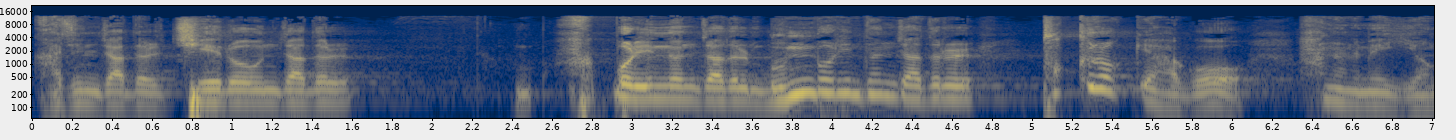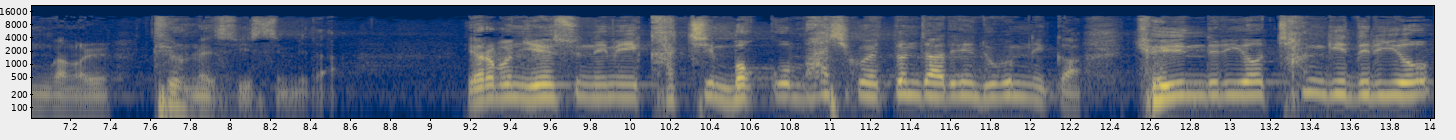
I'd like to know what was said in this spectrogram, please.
가진 자들, 지혜로운 자들, 학벌 있는 자들, 문벌 있는 자들을 부끄럽게 하고 하나님의 영광을 드러낼 수 있습니다. 여러분 예수님이 같이 먹고 마시고 했던 자들이 누굽니까? 죄인들이요, 창기들이요,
